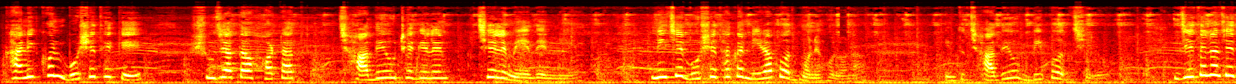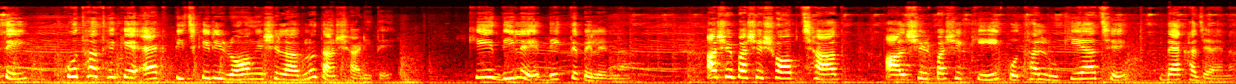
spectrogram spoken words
খানিকক্ষণ বসে থেকে সুজাতা হঠাৎ ছাদে উঠে গেলেন ছেলে মেয়েদের নিয়ে। নিচে বসে থাকা নিরাপদ মনে হলো না, কিন্তু ছাদেও বিপদ ছিল। যেতে না যেতেই কোথা থেকে এক পিচকিরি রং এসে লাগল তার শাড়িতে। কে দিলে দেখতে পেলেন না। আশেপাশে সব ছাদ, আলসের পাশে কে কোথা লুকিয়ে আছে দেখা যায় না।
